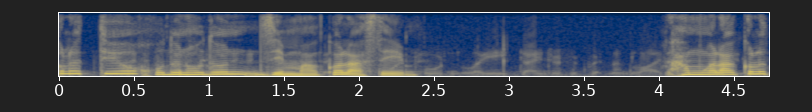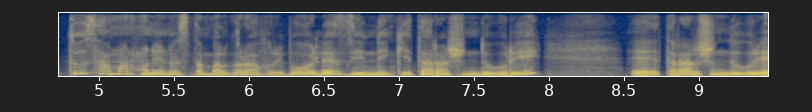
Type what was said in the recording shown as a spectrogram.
কলতিও হুদুন হুদুন জিম্মা কল আছে হামলা কলতো সামান হনি ইস্তেমাল করা ফুরিব হইলে জিন নাকি তারা সুন্দরী তারার সুন্দর করে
